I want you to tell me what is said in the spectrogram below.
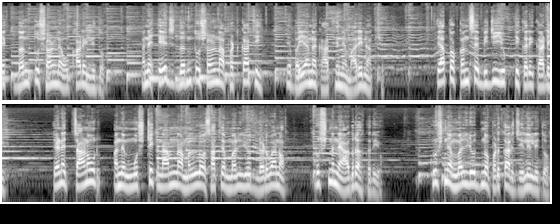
એક દંતુશળને ઉખાડી લીધો અને એ જ દંતુશળના ફટકાથી એ ભયાનક હાથીને મારી નાખ્યો. ત્યાં તો કંસે બીજી યુક્તિ કરી કાઢી. તેણે ચાણૂર અને મુષ્ટિક નામના મલ્લો સાથે મલ્લયુદ્ધ લડવાનો કૃષ્ણને આગ્રહ કર્યો. કૃષ્ણે મલ્લયુદ્ધનો પડકાર ઝીલી લીધો.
